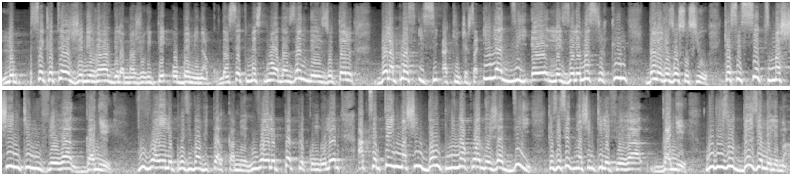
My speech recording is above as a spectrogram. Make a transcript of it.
le secrétaire général de la majorité, Aubin Minako, dans cette messe noire, dans un des hôtels de la place ici à Kinshasa. Il a dit, et les éléments circulent dans les réseaux sociaux, que c'est cette machine qui nous fera gagner. Vous voyez le président Vital Kamerhe, vous voyez le peuple congolais accepter une machine dont Minako a déjà dit que c'est cette machine qui les fera gagner. Nous disons deuxième élément,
